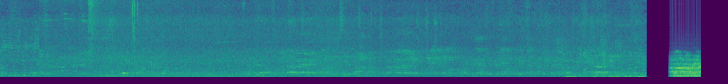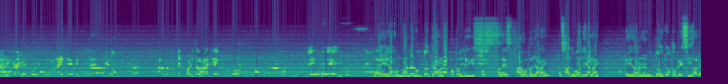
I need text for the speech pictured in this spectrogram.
নথিভুক্ত করে ট্রাফিক গার্ডের পরিচালনায় যে দেখুন আলাদা পরিচালনা যে উদ্যোগ, না, এইরকম ধরনের উদ্যোগকে আমরা প্রথম থেকেই মানে স্বাগত জানাই, সাধুবাদ জানাই। এই ধরনের উদ্যোগ যত বেশি হবে,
